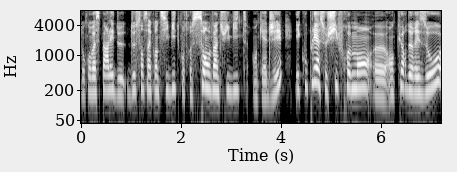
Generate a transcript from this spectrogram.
Donc on va se parler de 256 bits contre 128 bits en 4G et couplé à ce chiffrement euh, en cœur de réseau,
